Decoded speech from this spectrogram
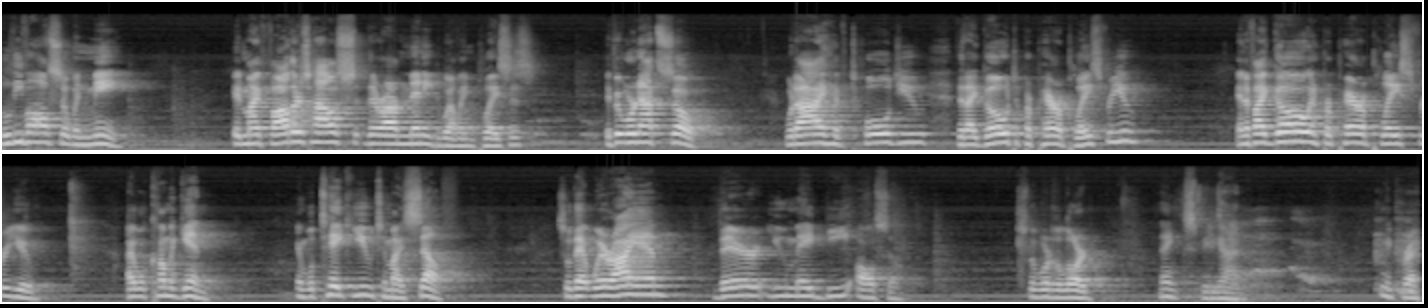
Believe also in me. In my Father's house there are many dwelling places. If it were not so, would I have told you that I go to prepare a place for you? And if I go and prepare a place for you, I will come again and will take you to myself, so that where I am, there you may be also. It's the word of the Lord. Thanks be to God. Let me pray.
